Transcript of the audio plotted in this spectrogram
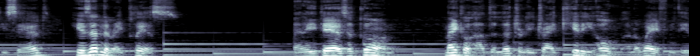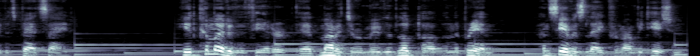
he said. He is in the right place. Many days had gone. Michael had to literally drag Katie home and away from David's bedside. He had come out of the theatre, they had managed to remove the blood clot on the brain and save his leg from amputation.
